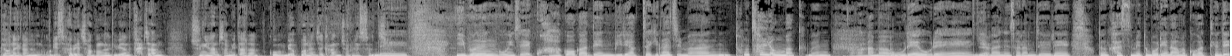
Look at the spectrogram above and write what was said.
변해가는 우리 사회에 적응하기 위한 가장 중요한 점이다라고 몇 번은 이제 강조를 했었죠. 네. 이분은 뭐 이제 과거가 된 미래학자긴 하지만 통찰력만큼은 아유, 아마 대단하죠. 오래오래 예, 예. 많은 사람들의 어떤 가슴에 또 머리에 남을 것 같아요. 근데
